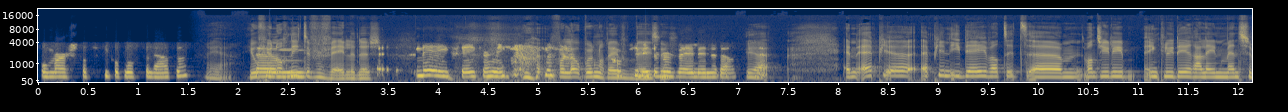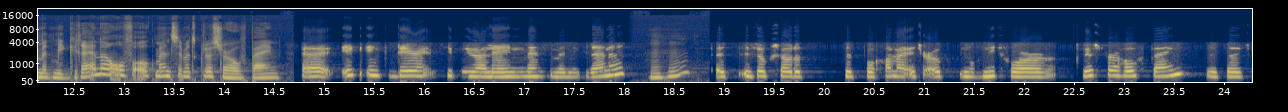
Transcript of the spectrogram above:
om er statistiek op los te laten. Ja. Je hoeft je nog Ehm, niet te vervelen dus. Nee, zeker niet. Voorlopig nog even je niet te bezig. vervelen, inderdaad. Ja. En heb je, heb je een idee wat dit... ehm, want jullie includeren alleen mensen met migraine of ook mensen met clusterhoofdpijn? Eh, ik includeer in principe nu alleen mensen met migraine. Mhm. Het is ook zo dat dit programma is er ook nog niet voor clusterhoofdpijn. Het is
